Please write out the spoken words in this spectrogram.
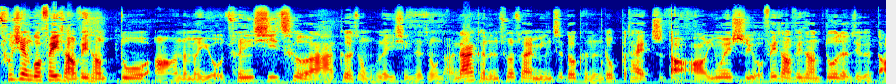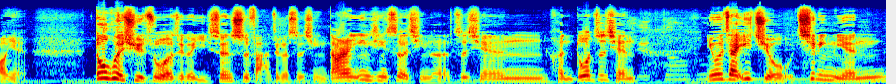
出现过非常非常多啊。那么有春熙策啊，各种类型的这种导演，大家可能说出来名字都可能都不太知道啊，因为是有非常非常多的这个导演。都会去做这个以身试法这个事情。当然，硬性色情呢，之前很多之前，因为在一九七零年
